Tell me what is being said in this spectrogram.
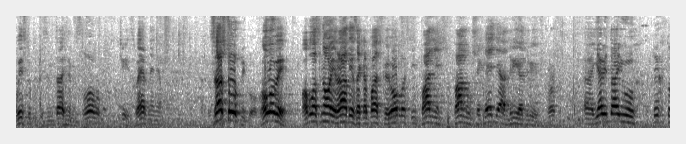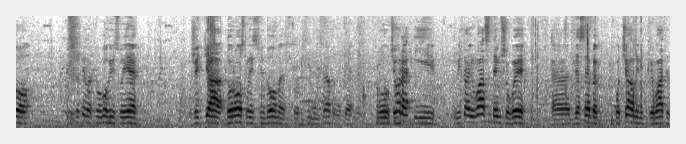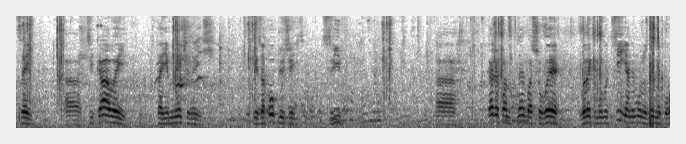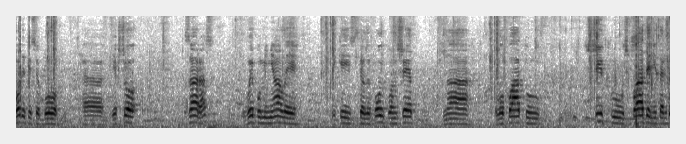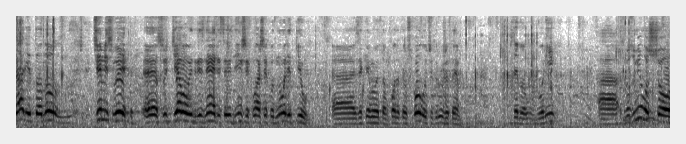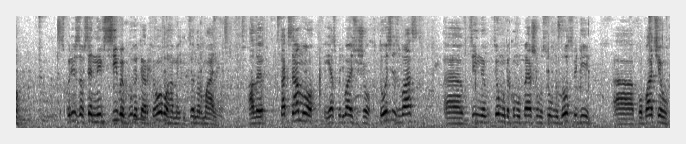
виступити з вітальним словом чи зверненням заступнику голови обласної ради Закарпатської області пані, пану Шекеті Андрію Андрійовичу. Прошу. Е, Я вітаю тих, хто присвятив археологію своє життя доросле і свідоме з професійним святом, яке було вчора. І вітаю вас з тим, що ви е, для себе почали відкривати цей цікавий, таємничений, такий захоплюючий світ. Каже пан Демба, що ви великі молодці, я не можу з ним не погодитися, бо якщо зараз ви поміняли якийсь телефон, планшет на лопату, щітку, шпатель і так далі, то ну, чимось ви е, суттєво відрізняєтеся від інших ваших однолітків, е, з якими ви там ходите в школу чи дружите в себе у дворі. А, Зрозуміло, що, скоріш за все, не всі ви будете археологами, і це нормально. Але так само я сподіваюся, що хтось із вас е, в, цій, в цьому такому першому своєму досвіді е, побачив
